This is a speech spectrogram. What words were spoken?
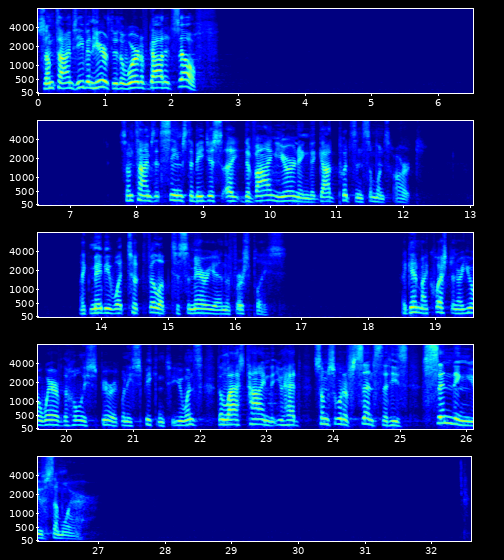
sometimes even here through the Word of God itself. Sometimes it seems to be just a divine yearning that God puts in someone's heart. Like maybe what took Philip to Samaria in the first place. Again, my question are you aware of the Holy Spirit when He's speaking to you? When's the last time that you had some sort of sense that He's sending you somewhere?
